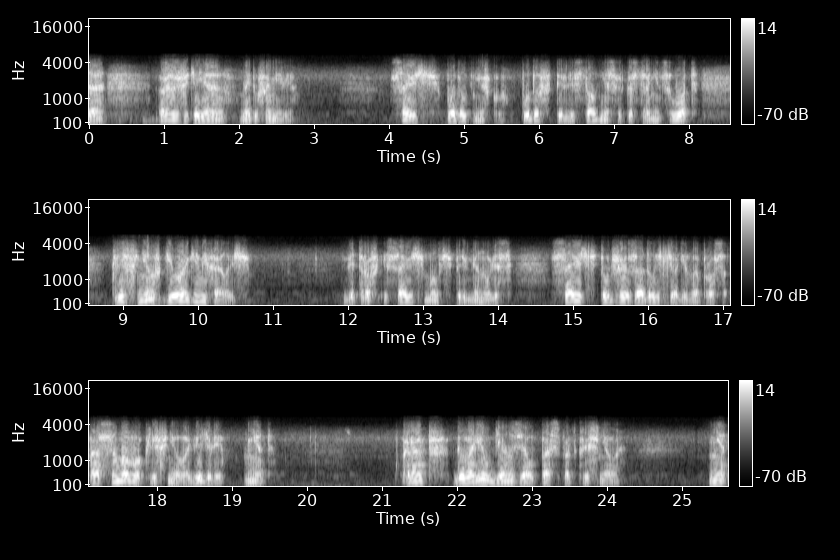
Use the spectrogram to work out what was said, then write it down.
Да, разрешите, я найду фамилию. Савич подал книжку. Пудов перелистал несколько страниц. Вот, Клешнев Георгий Михайлович. Ветров и Савич молча переглянулись. Савич тут же задал еще один вопрос. «А самого Клешнева видели?» «Нет». «Краб говорил, где он взял паспорт Клешнева?» «Нет»,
